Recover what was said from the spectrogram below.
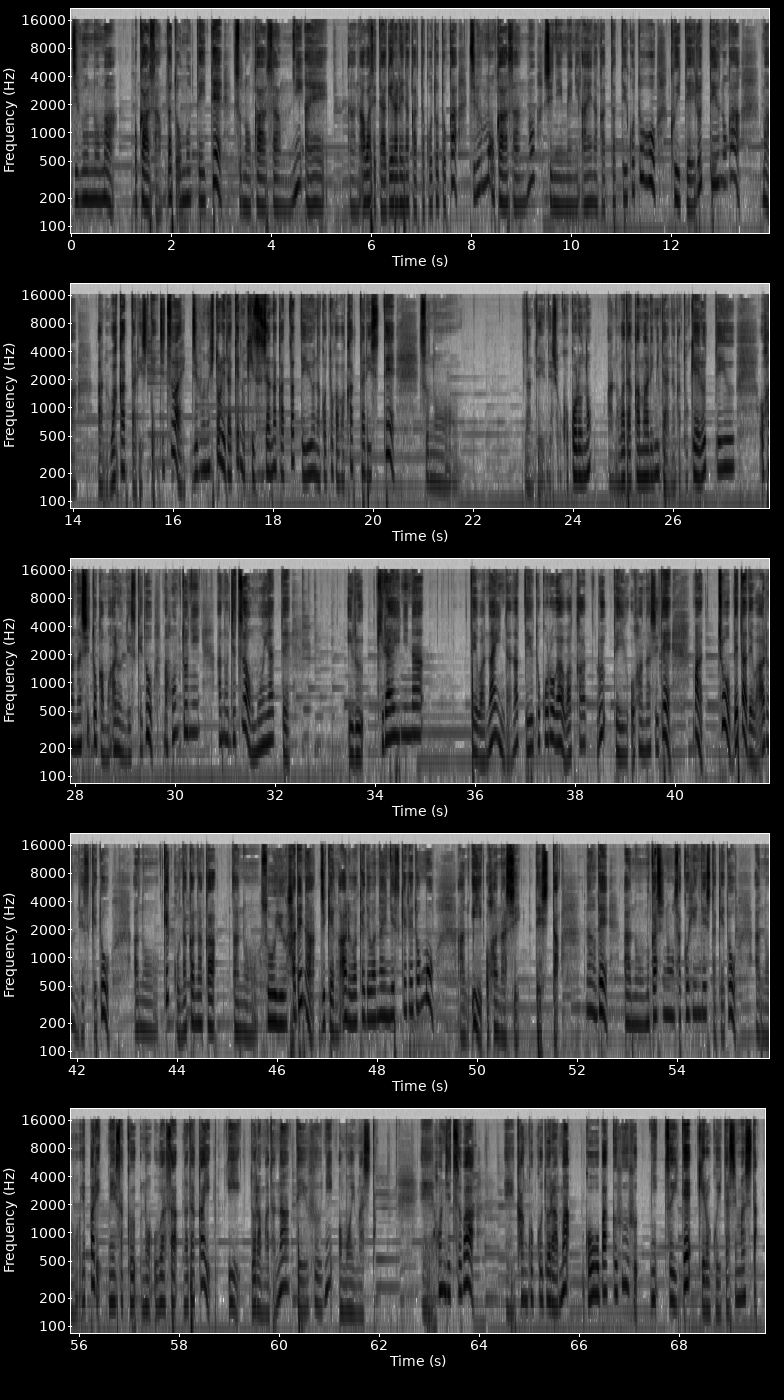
自分のまあお母さんだと思っていてそのお母さんに会えあの合わせてあげられなかったこととか自分もお母さんの死人目に会えなかったっていうことを悔いているっていうのがまああの分かったりして実は自分の一人だけの傷じゃなかったっていうようなことが分かったりしてその何て言うんでしょう心のあのわだかまりみたいなのが解けるっていうお話とかもあるんですけど、まあ、本当にあの実は思いやっている嫌いになってはないんだなっていうところが分かるっていうお話でまあ超ベタではあるんですけどあの結構なかなかあのそういう派手な事件があるわけではないんですけれどもあのいいお話でした。なのであの昔の作品でしたけどあのやっぱり名作の噂名高いいいドラマだなっていうふうに思いました、えー、本日は、えー、韓国ドラマ「ゴーバック夫婦」について記録いたしました。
